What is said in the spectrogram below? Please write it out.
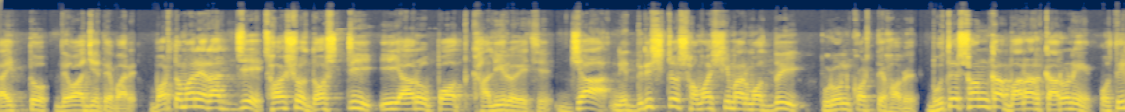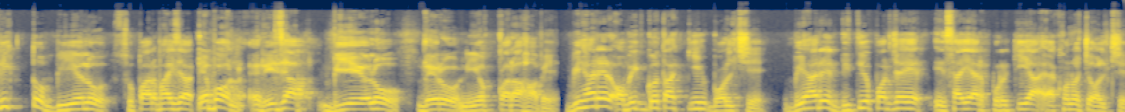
দায়িত্ব দেওয়া যেতে পারে। বর্তমানে রাজ্যে ছয়শো দশটি ইআরও পদ খালি রয়েছে, যা নির্দিষ্ট সময়সীমার মধ্যেই পূরণ করতে হবে। ভূতের সংখ্যা বাড়ার কারণে অতিরিক্ত বিএলও সুপারভাইজার এবং রিজার্ভ বিএলও দেরও নিয়োগ করা হবে। বিহারের অভিজ্ঞতা কি বলছে? বিহারের দ্বিতীয় পর্যায়ের এসআইআর প্রক্রিয়া এখনও চলছে,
